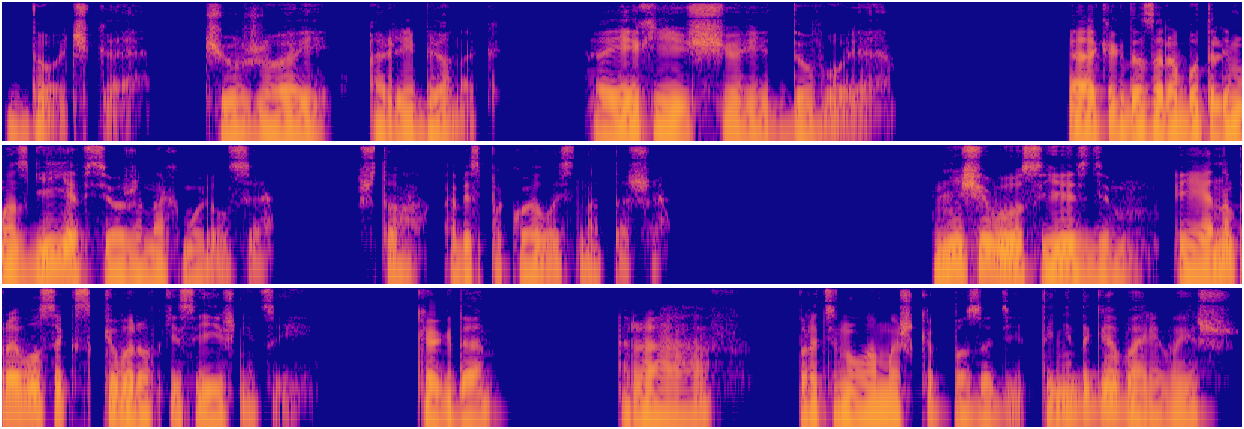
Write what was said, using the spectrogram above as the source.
Дочка. Чужой ребенок. А их еще и двое. А когда заработали мозги, я все же нахмурился. Что, обеспокоилась Наташа? Ничего, съездим. Я направился к сковородке с яичницей. Когда? Раф, протянула мышка позади, ты не договариваешь.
